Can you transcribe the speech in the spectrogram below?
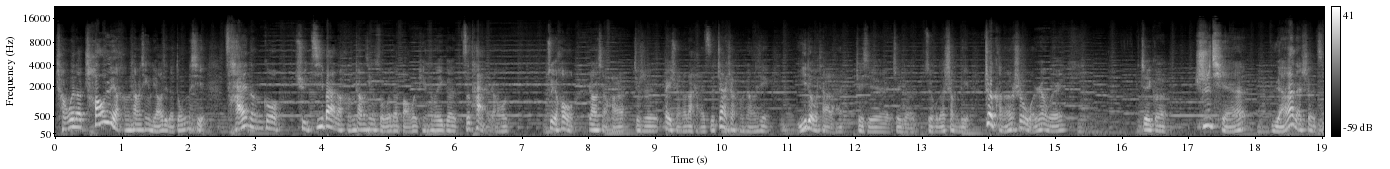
成为了超越恒常性了解的东西，才能够去击败了恒常性所谓的保卫平衡的一个姿态，然后。最后让小孩就是被选择的孩子战胜恒常性，遗留下来这些这个最后的胜利，这可能是我认为这个之前原案的设计。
